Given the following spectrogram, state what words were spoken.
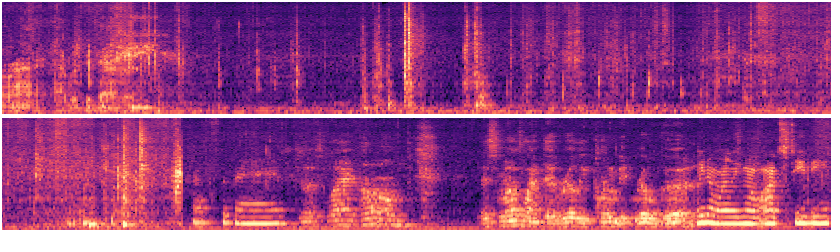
Alright, I rip it down. Okay. That's the bed. Just like home. It smells like they really cleaned it real good. We don't really even watch TV.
